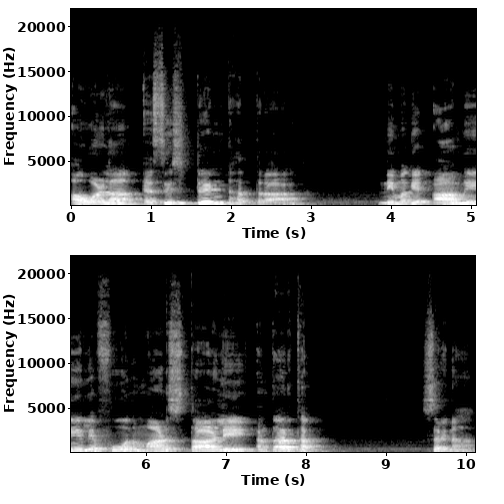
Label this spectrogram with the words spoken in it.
ಅವಳ ಅಸಿಸ್ಟೆಂಟ್ ಹತ್ರ ನಿಮಗೆ ಆಮೇಲೆ ಫೋನ್ ಮಾಡಿಸ್ತಾಳೆ ಅಂತ ಅರ್ಥ. ಸರಿನಾ?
